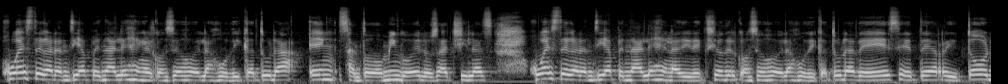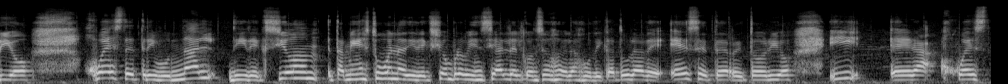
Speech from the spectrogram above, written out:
juez de garantías penales en el Consejo de la Judicatura en Santo Domingo de los H juez de garantía penales en la dirección del Consejo de la Judicatura de ese territorio, juez de tribunal, dirección, también estuvo en la dirección provincial del Consejo de la Judicatura de ese territorio y era juez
